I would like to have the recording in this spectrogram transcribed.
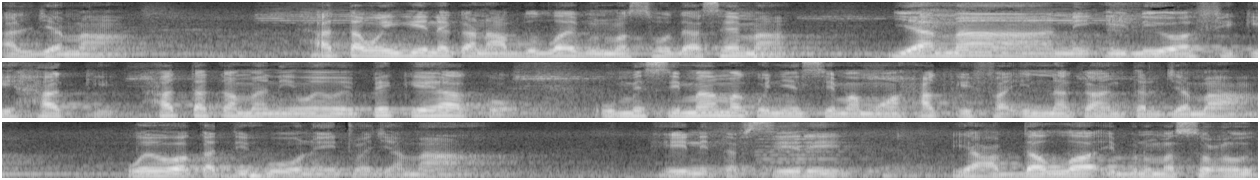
aljamaa. Hata wengine kana Abdullah ibn Mas'ud asema jamaa ni iliyoafiki haki, hata kama ni wewe peke yako umesimama kwenye msimamo wa haki, fa innaka antal jamaa, wewe wakati huo unaitwa jamaa. Hii ni tafsiri ya Abdallah ibnu Mas'ud.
